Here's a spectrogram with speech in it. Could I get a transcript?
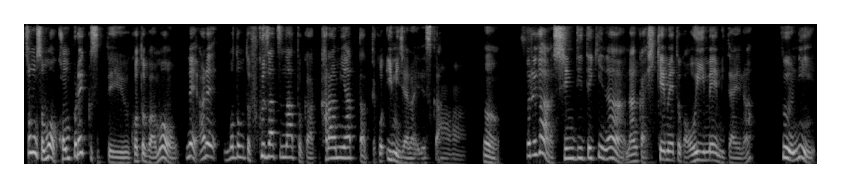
そもそもコンプレックスっていう言葉も、ね、あれ、もともと複雑なとか絡み合ったってこ意味じゃないですか。あうん。それが心理的な、なんか引け目とか負い目みたいな風に、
